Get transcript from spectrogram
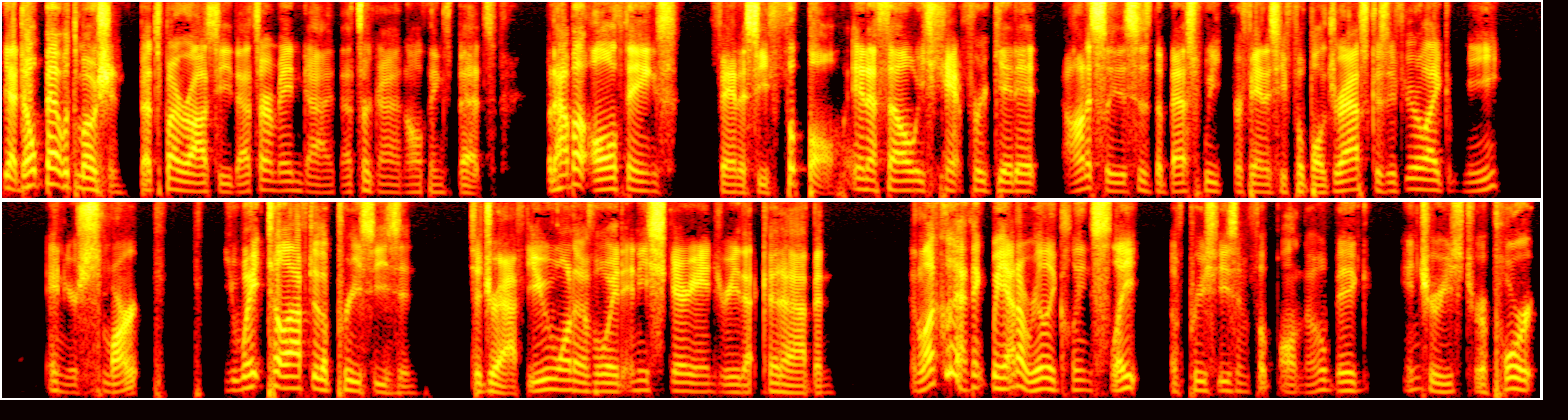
yeah, don't bet with emotion. Bets by Rossi. That's our main guy. That's our guy on all things bets. But how about all things fantasy football? NFL, we can't forget it. Honestly, this is the best week for fantasy football drafts because if you're like me and you're smart, you wait till after the preseason to draft. You want to avoid any scary injury that could happen. And luckily, I think we had a really clean slate of preseason football. No big injuries to report.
